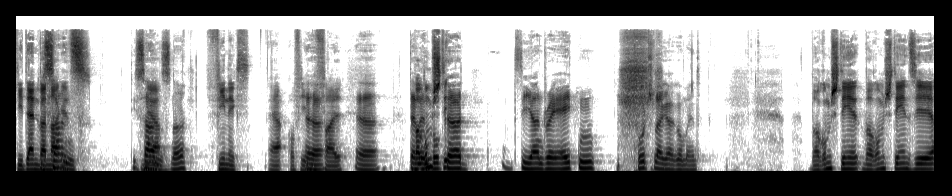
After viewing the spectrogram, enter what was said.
Die Denver Die Nuggets. Suns. Die Suns, Ja. ne? Phoenix. Ja, auf jeden Ja. Fall. Äh, Devin Warum Booker, DeAndre Ayton, Totschlagargument. Warum, stehen, warum stehen sie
